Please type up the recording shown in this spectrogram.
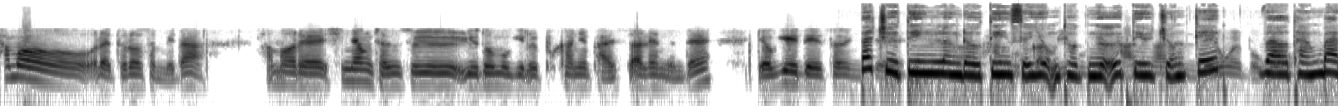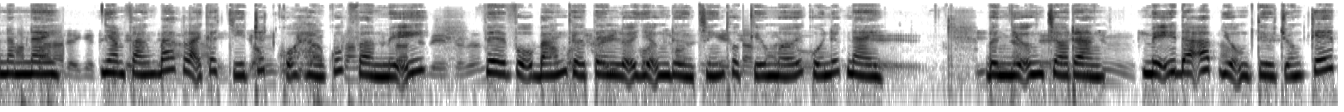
3월에 들어서입니다. 3월에 신형 전술 유도 무기를 북한이 발사를 했는데 여기에 대해서 Bắc Triều Tiên lần đầu tiên sử dụng thuật ngữ tiêu chuẩn kép vào tháng 3 năm nay nhằm phản bác lại các chỉ trích của Hàn Quốc và Mỹ về vụ bắn thử tên lửa dẫn đường chiến thuật kiểu mới của nước này. Bình Nhưỡng cho rằng Mỹ đã áp dụng tiêu chuẩn kép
